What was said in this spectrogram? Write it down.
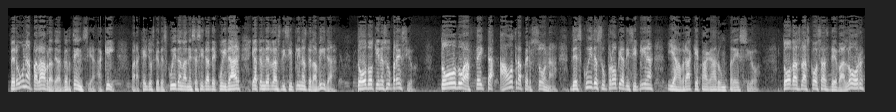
Pero una palabra de advertencia aquí, para aquellos que descuidan la necesidad de cuidar y atender las disciplinas de la vida. Todo tiene su precio. Todo afecta a otra persona. Descuide su propia disciplina y habrá que pagar un precio. Todas las cosas de valor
